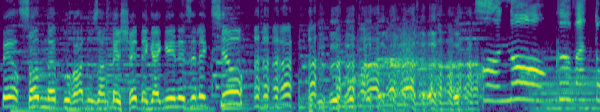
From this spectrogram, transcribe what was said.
personne ne pourra nous empêcher de gagner les élections. Oh non, que va-t-on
